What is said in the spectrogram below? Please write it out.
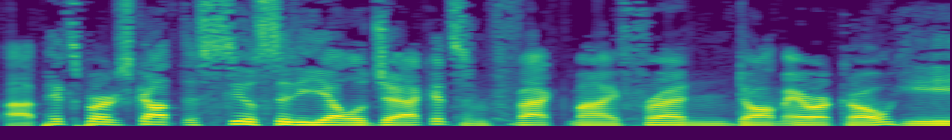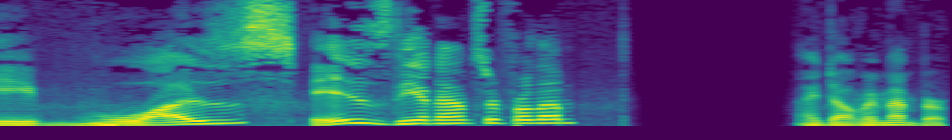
Uh, Pittsburgh's got the Steel City Yellow Jackets. In fact, my friend Dom Erico, he was, is the announcer for them? I don't remember.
